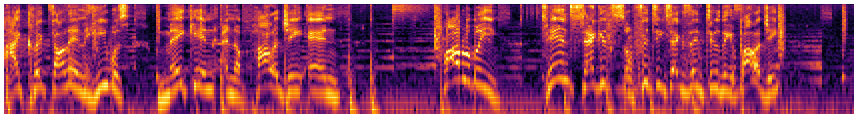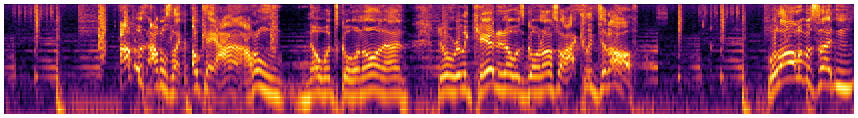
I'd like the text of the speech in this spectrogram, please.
I clicked on it, and he was making an apology, and probably ten seconds or fifteen seconds into the apology. I was I was like, okay, I, I don't know what's going on. I don't really care to know what's going on, so I clicked it off. Well, all of a sudden,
